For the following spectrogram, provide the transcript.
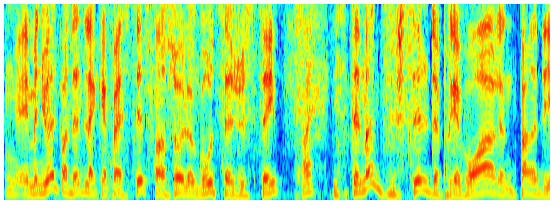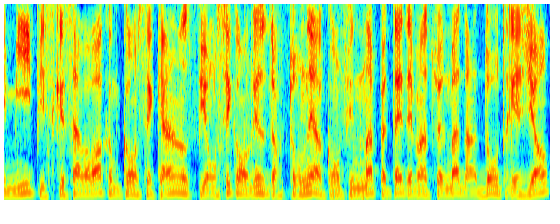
Emmanuel parlait de la capacité de François Legault de s'ajuster. Ouais. Et c'est tellement difficile de prévoir une pandémie puis ce que ça va avoir comme conséquence, puis on sait qu'on risque de retourner en confinement peut-être éventuellement dans d'autres régions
